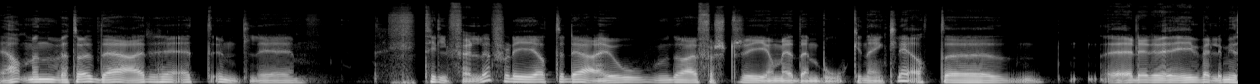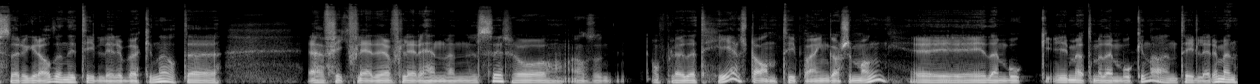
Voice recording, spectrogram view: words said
ja, men vet du, det er et underlig tilfelle, fordi at det er jo Det er først i og med den boken, egentlig, at eh, Eller i veldig mye større grad enn de tidligere bøkene, at eh, jeg fikk flere og flere henvendelser, og altså opplevde et helt annet type engasjement i, den bok, i møte med den boken da, enn tidligere. Men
